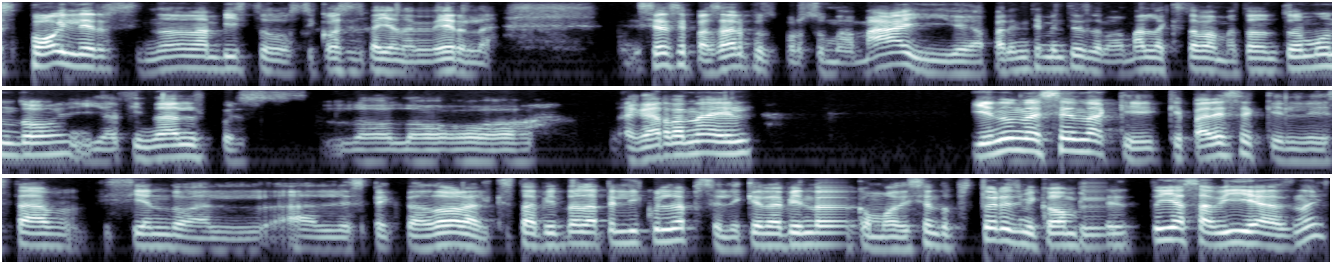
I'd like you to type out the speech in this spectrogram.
spoilers, si no han visto Psicosis, vayan a verla se hace pasar pues por su mamá y aparentemente es la mamá la que estaba matando a todo el mundo y al final pues lo, agarran a él y en una escena que, parece que le está diciendo al, espectador, al que está viendo la película, pues se le queda viendo como diciendo, pues tú eres mi cómplice, tú ya sabías, ¿no? Y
